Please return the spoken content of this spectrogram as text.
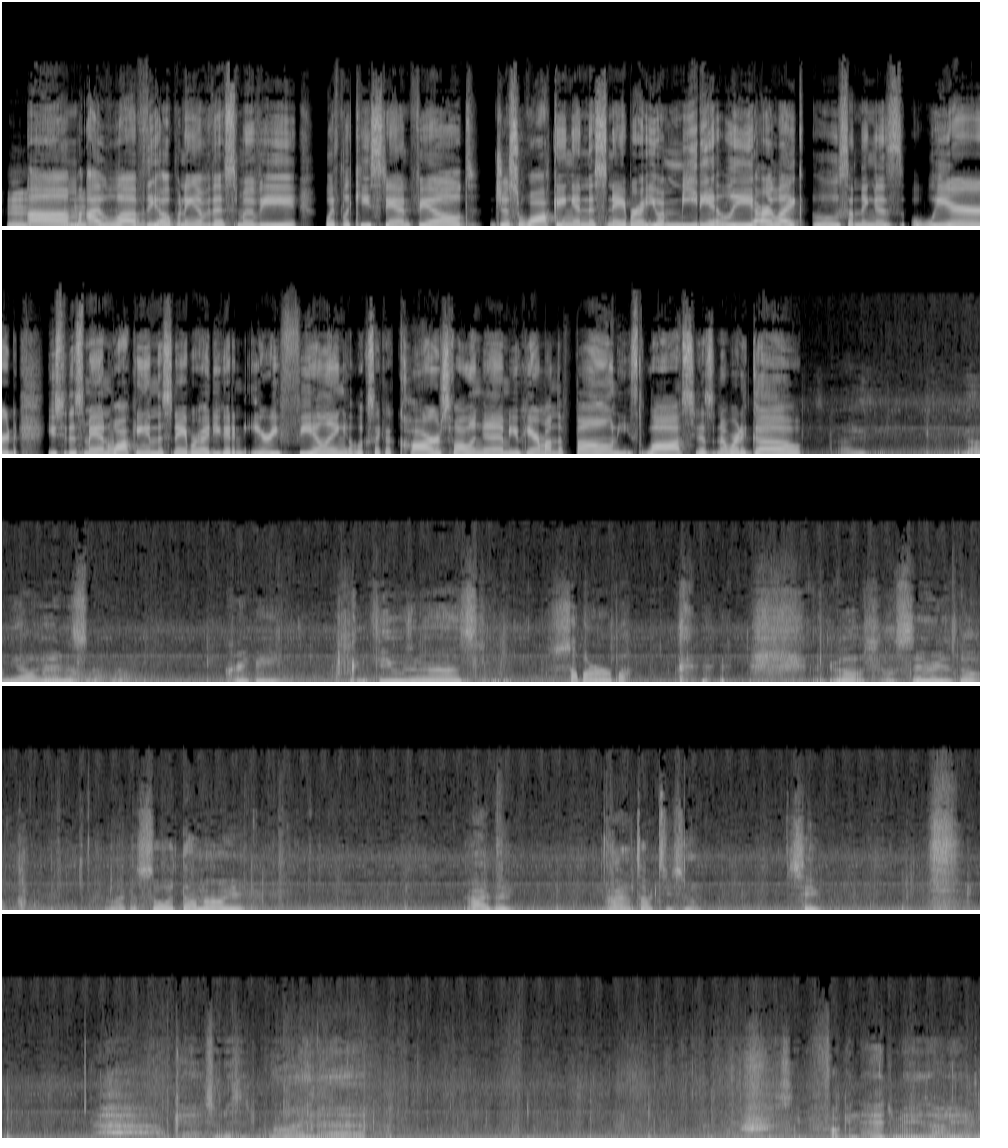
Mm, Um, mhm. I love the opening of this movie with Lakeith Stanfield just walking in this neighborhood. You immediately are like, "Ooh, something is weird." You see this man walking in this neighborhood. You get an eerie feeling. It looks like a car's following him. You hear him on the phone. He's lost. He doesn't know where to go. Crazy. You got me out here in this creepy, confusing ass suburb. Girl, so serious though. Feel like a sore thumb out here. All right, baby. All right, I'll talk to you soon. See you. Okay, so this is Ryan Ave. It's like a fucking hedge maze out here.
